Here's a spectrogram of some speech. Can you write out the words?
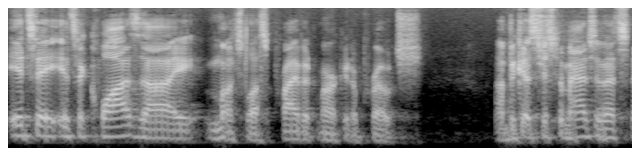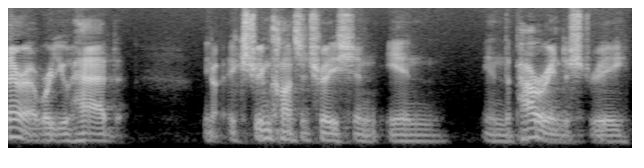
it's a, it's a quasi, much less private market approach. Uh, because just imagine that scenario where you had you know, extreme concentration in in the power industry,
